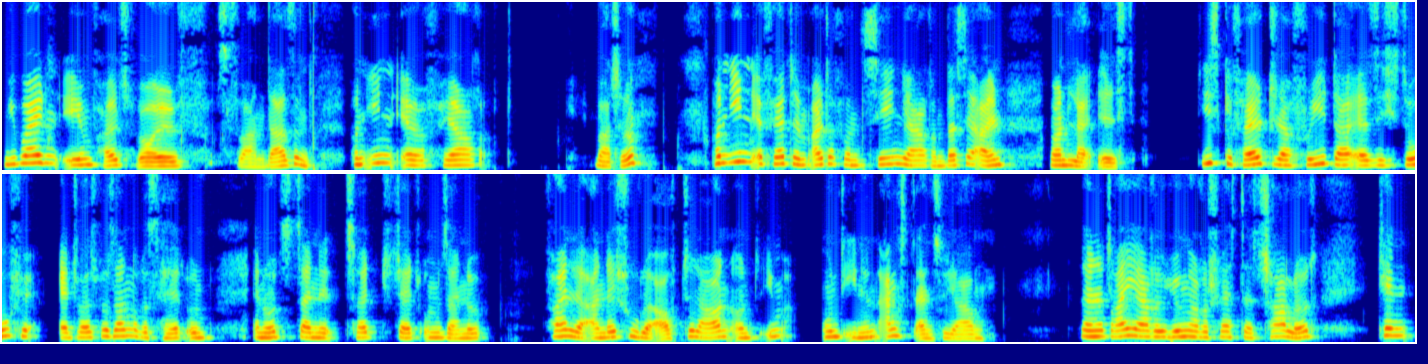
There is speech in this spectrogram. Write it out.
Die beiden ebenfalls Wolfswander sind. Von ihnen erfährt Warte. Von ihnen erfährt er im Alter von zehn Jahren, dass er ein Wandler ist. Dies gefällt Jeffrey, da er sich so für etwas Besonderes hält und er nutzt seine Zeit, um seine Feinde an der Schule aufzulauern und ihm und ihnen Angst einzujagen. Seine drei Jahre jüngere Schwester Charlotte kennt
